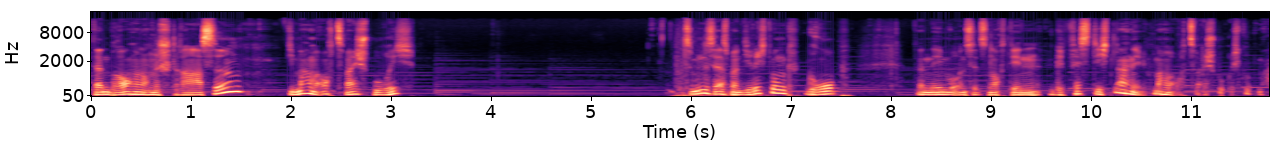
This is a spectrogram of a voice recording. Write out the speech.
Dann brauchen wir noch eine Straße. Die machen wir auch zweispurig. Zumindest erstmal die Richtung grob. Dann nehmen wir uns jetzt noch den gefestigten... Ach nee, machen wir auch zweispurig. Guck mal.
